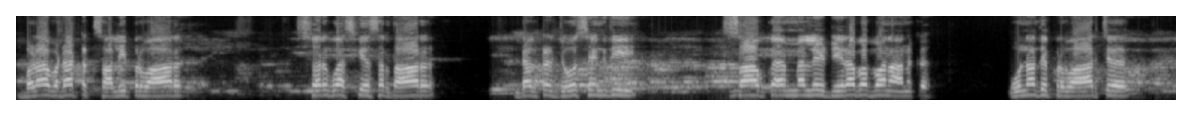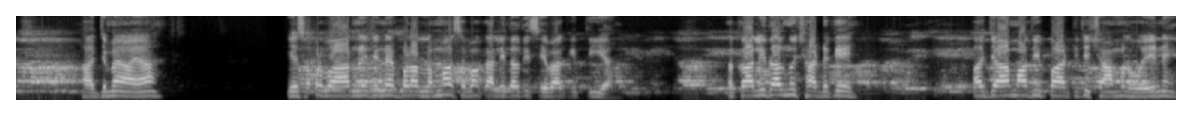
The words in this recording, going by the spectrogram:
ਬੜਾ ਵੱਡਾ ਟਕਸਾਲੀ ਪਰਿਵਾਰ ਸਰਗਵਾਸੀ ਸਰਦਾਰ ਡਾਕਟਰ ਜੋਤ ਸਿੰਘ ਜੀ, ਸਾਬਕਾ ਐਮਐਲਏ ਡੇਰਾ ਬਾਬਾ ਨਾਨਕ, ਉਹਨਾਂ ਦੇ ਪਰਿਵਾਰ 'ਚ ਅੱਜ ਮੈਂ ਆਇਆ। ਇਸ ਪਰਿਵਾਰ ਨੇ ਜਿਹਨੇ ਬੜਾ ਲੰਮਾ ਸਮਾਂ ਅਕਾਲੀ ਦਲ ਦੀ ਸੇਵਾ ਕੀਤੀ ਆ। ਅਕਾਲੀ ਦਲ ਨੂੰ ਛੱਡ ਕੇ ਅੱਜ ਆਮ ਆਦਮੀ ਪਾਰਟੀ 'ਚ ਸ਼ਾਮਲ ਹੋਏ ਨੇ।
